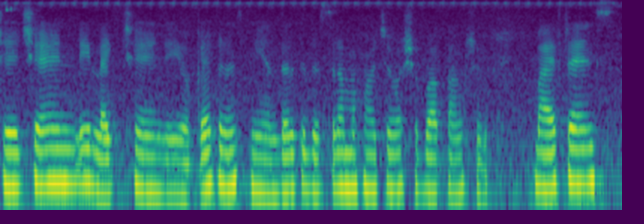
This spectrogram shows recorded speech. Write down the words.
షేర్ చేయండి. లైక్ చేయండి. ఓకే ఫ్రెండ్స్ మీ అందరికీ దసరా మహోత్సవ శుభాకాంక్షలు. బాయ్ ఫ్రెండ్స్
